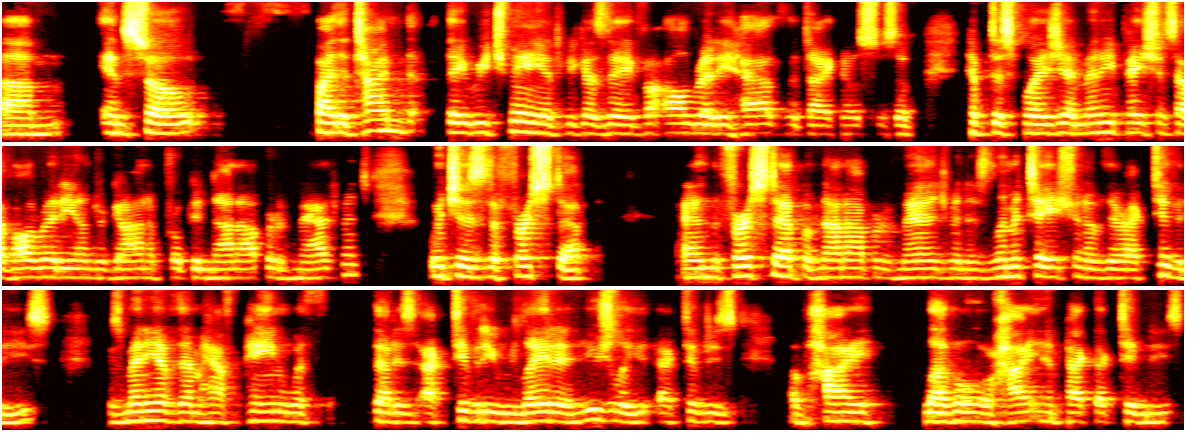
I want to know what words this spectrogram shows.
Um, and so by the time they reach me, it's because they've already have the diagnosis of hip dysplasia, and many patients have already undergone appropriate non-operative management, which is the first step. And the first step of non-operative management is limitation of their activities, because many of them have pain with that is activity related, and usually activities of high level or high impact activities.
